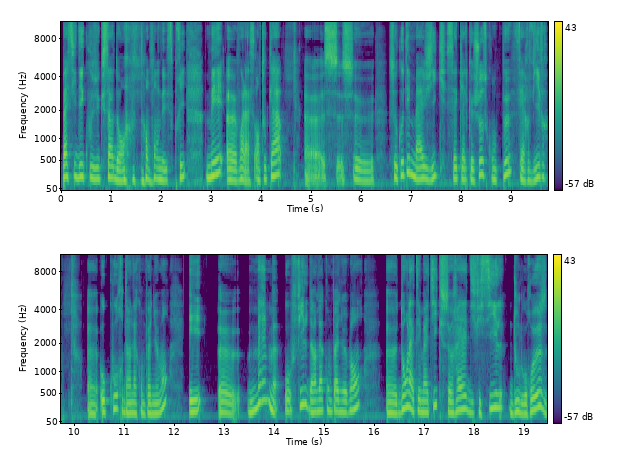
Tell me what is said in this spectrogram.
pas si décousu que ça dans, dans mon esprit. Mais voilà, en tout cas, ce, ce, ce, côté magique, c'est quelque chose qu'on peut faire vivre au cours d'un accompagnement. Et même au fil d'un accompagnement, euh, dont la thématique serait difficile, douloureuse,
